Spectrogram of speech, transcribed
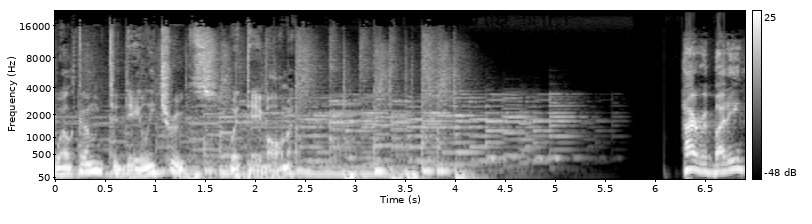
Welcome to Daily Truths with Dave Ahlman. Hi, everybody. I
